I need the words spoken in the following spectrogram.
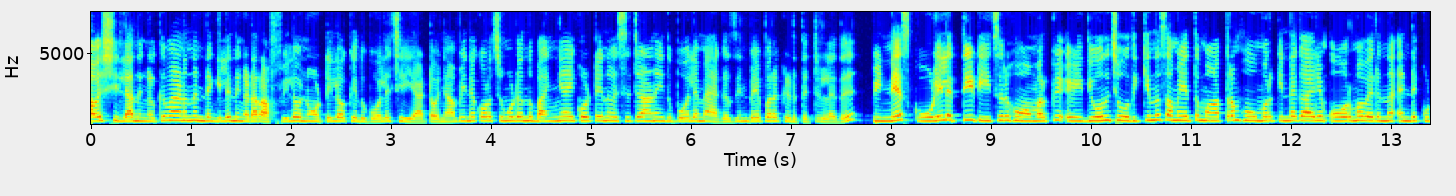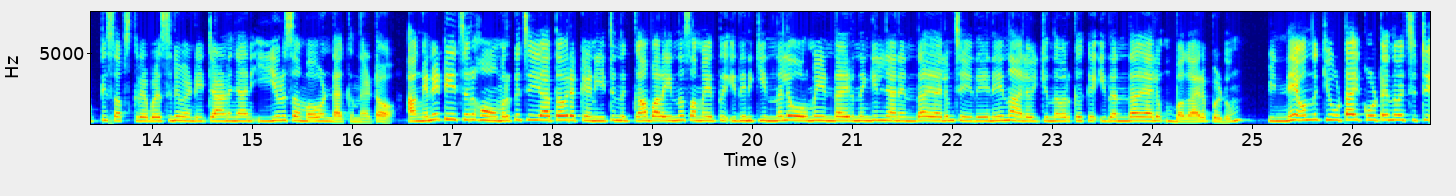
ആവശ്യമില്ല. നിങ്ങൾക്ക് വേണമെന്നുണ്ടെങ്കിൽ നിങ്ങളുടെ റഫിലോ നോട്ടിലോ ഒക്കെ ഇതുപോലെ ചെയ്യാട്ടോ. ഞാൻ പിന്നെ കുറച്ചും കൂടി ഒന്ന് ഭംഗി ആയിക്കോട്ടെ എന്ന് വെച്ചിട്ടാണ് ഇതുപോലെ മാഗസിൻ പേപ്പറൊക്കെ എടുത്തിട്ടുള്ളത്. പിന്നെ സ്കൂളിലെത്തി ടീച്ചർ ഹോംവർക്ക് എഴുതിയോ എന്ന് ചോദിക്കുന്ന സമയത്ത് മാത്രം ഹോംവർക്കിന്റെ കാര്യം ഓർമ്മ വരുന്ന എന്റെ കുട്ടി സബ്സ്ക്രൈബേഴ്സിന് വേണ്ടിയിട്ടാണ് ഞാൻ ഈ ഒരു സംഭവം ഉണ്ടാക്കുന്നത് കേട്ടോ അങ്ങനെ ടീച്ചർ ഹോംവർക്ക് ചെയ്യാത്തവരൊക്കെ എണീറ്റ് നിൽക്കാൻ പറയുന്ന സമയത്ത് ഇതെനിക്ക് ഇന്നലെ ഓർമ്മയുണ്ടായിരുന്നെങ്കിൽ ഞാൻ എന്തായാലും ചെയ്തേനെ എന്ന് ആലോചിക്കുന്നവർക്കൊക്കെ ഇതെന്തായാലും ഉപകാരപ്പെടും. പിന്നെ ഒന്ന് ക്യൂട്ടായിക്കോട്ടെ എന്ന് വെച്ചിട്ട്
